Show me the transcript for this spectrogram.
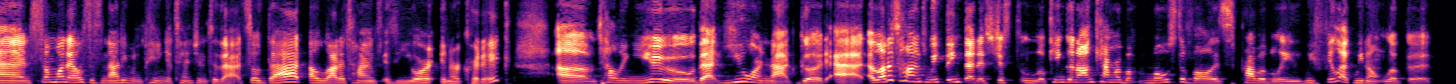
And someone else is not even paying attention to that. So, that a lot of times is your inner critic um, telling you that you are not good at. A lot of times we think that it's just looking good on camera, but most of all, it's probably we feel like we don't look good.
